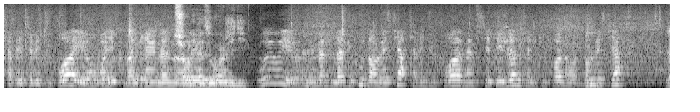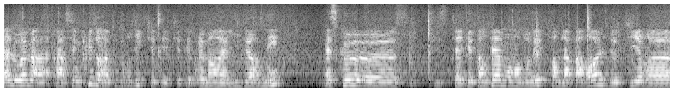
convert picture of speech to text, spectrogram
qui avait, qui avait, du poids et on voyait que malgré même. Sur les réseaux, hein, j'ai dit. Oui, oui, euh, même là, du coup, dans le vestiaire, tu avais du poids, même si tu étais jeune, tu avais du poids dans, dans le vestiaire. Là, l'OM a, traversé une crise, on a toujours dit que tu étais vraiment un leader né. Est-ce que euh, tu as été tenté à un moment donné de prendre la parole, de dire euh,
